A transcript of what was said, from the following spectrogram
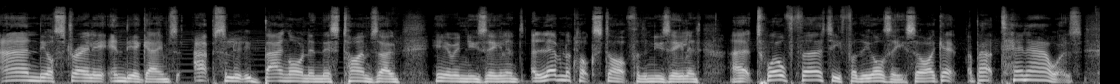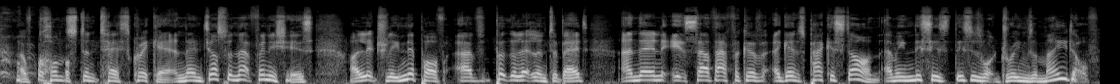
and the Australia India games absolutely bang on in this time zone here in New Zealand. Eleven o'clock start for the New Zealand, uh, twelve thirty for the Aussie. So I get about ten hours of constant Test cricket, and then just when that finishes, I literally nip off. I've put the little one to bed, and then it's South Africa against Pakistan. I mean, this is this is what dreams are made of.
